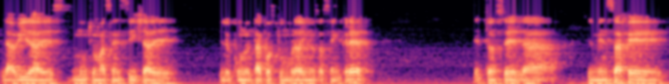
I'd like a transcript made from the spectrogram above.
la vida es mucho más sencilla de lo que uno está acostumbrado y nos hacen creer. Entonces la, el mensaje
